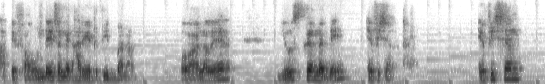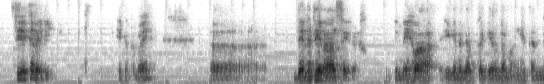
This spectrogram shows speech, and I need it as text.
අපේ ෆෞන්ඩේෂන් එක හරියට තිබ්බන ඔයාල ඔය යස් කරන දේ එෆිෂන් එෆිෂන් සියක වැඩි. එක තමයි දෙන්න තියෙන ආන්සේක මේවා ඉගෙන ගත්ත කියලට මං හිතන්න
